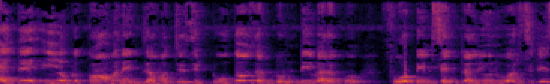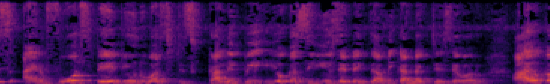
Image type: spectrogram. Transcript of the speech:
అయితే ఈ యొక్క కామన్ ఎగ్జామ్ వచ్చేసి టూ థౌజండ్ ట్వంటీ వరకు fourteen central universities and four state universities కలిపి ఈ యొక్క సియు సెట్ ఎగ్జామ్ని కండక్ట్ చేసేవారు. ఆ యొక్క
